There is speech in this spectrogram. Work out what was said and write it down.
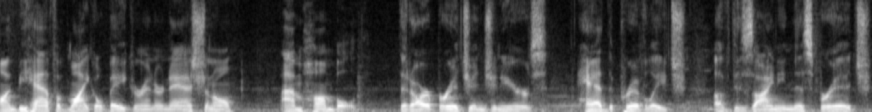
on behalf of Michael Baker International, I'm humbled that our bridge engineers had the privilege of designing this bridge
